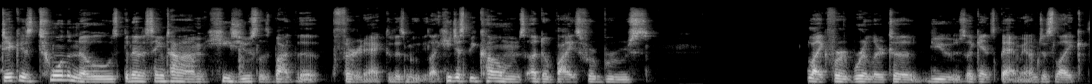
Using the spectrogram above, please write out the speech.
Dick is too on the nose, but then at the same time he's useless by the third act of this movie. Like he just becomes a device for Bruce, like for Riddler to use against Batman. I'm just like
